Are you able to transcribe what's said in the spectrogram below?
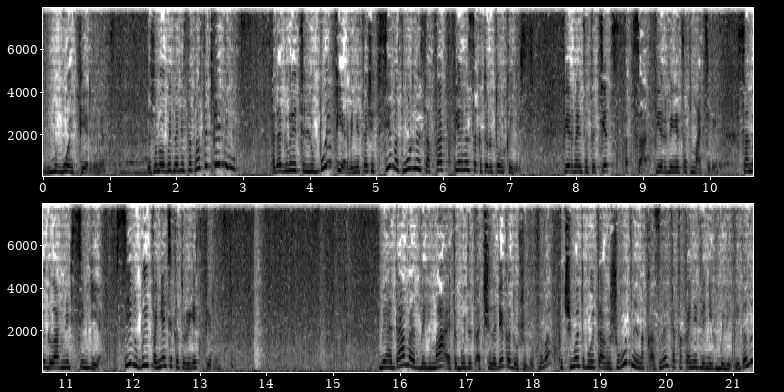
любой первенец? Должно было быть написано просто первенец. Когда говорится любой первенец, значит все возможные состав первенца, который только есть. Первенец от отец отца, первенец от матери, самый главный в семье. Все любые понятия, которые есть в первенстве. Миадава от бегема это будет от человека до животного. Почему это будет также животные наказаны, так как они для них были идолы?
